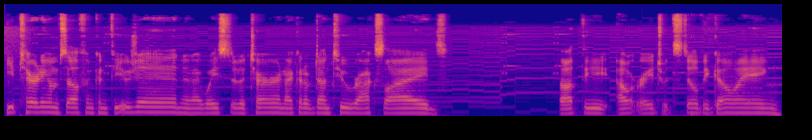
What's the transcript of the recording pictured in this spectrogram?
Keeps hurting himself in confusion, and I wasted a turn. I could have done two rock slides. Thought the outrage would still be going.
